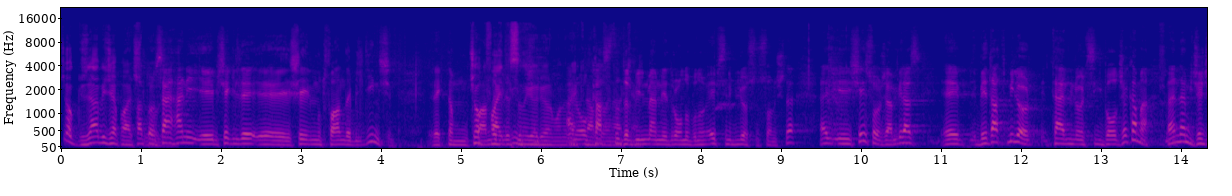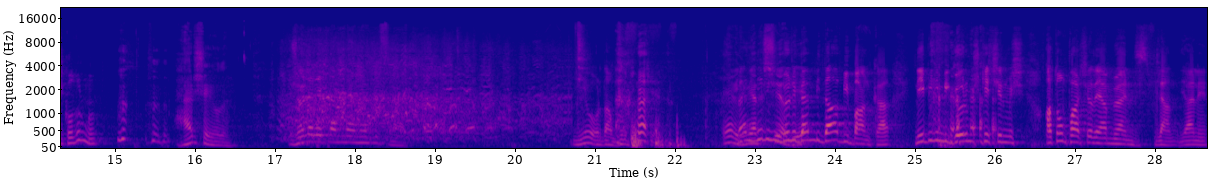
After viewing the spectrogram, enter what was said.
Çok güzel bir cep harçlığı Patron oluyor. sen hani e, bir şekilde e, şeyin mutfağını da bildiğin için reklam mutfağını da faydasını bildiğin için, görüyorum onu Hani o reklamda kastıdır oynarken. bilmem nedir onu bunu hepsini biliyorsun sonuçta. Yani, e, şey soracağım biraz e, Vedat Milor terminolojisi gibi olacak ama benden bir cacık olur mu? Her şey olur. Jöle reklamında oynayabilirsin abi. Niye oradan vurdun ki? Ne bileyim Ben ne bileyim böyle diye. ben bir daha bir banka, ne bileyim bir görmüş geçirmiş atom parçalayan mühendis falan yani.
